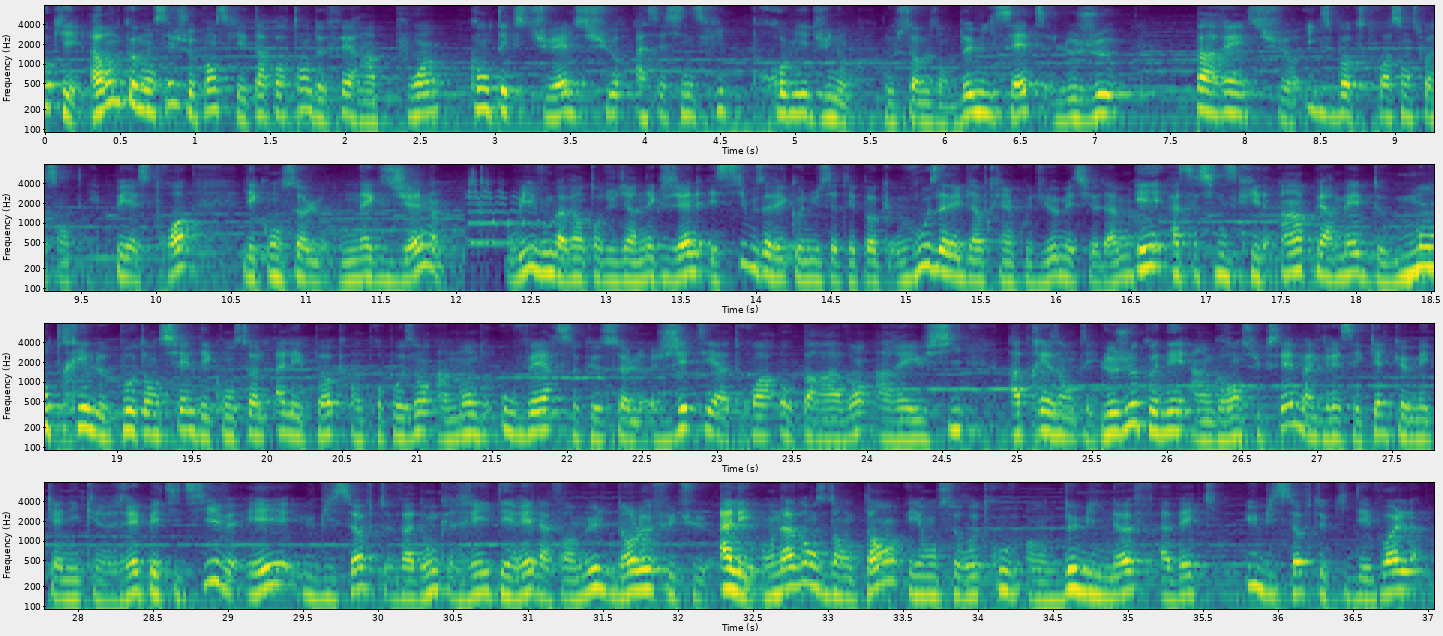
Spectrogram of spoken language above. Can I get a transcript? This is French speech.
Ok, avant de commencer, je pense qu'il est important de faire un point contextuel sur Assassin's Creed premier du nom. Nous sommes en 2007, le jeu paraît sur Xbox 360 et PS3, les consoles next-gen. Oui, vous m'avez entendu dire next-gen, et si vous avez connu cette époque, vous avez bien pris un coup de vieux, messieurs, dames. Et Assassin's Creed 1 permet de montrer le potentiel des consoles à l'époque en proposant un monde ouvert, ce que seul GTA 3 auparavant a réussi à présenter. Le jeu connaît un grand succès malgré ses quelques mécaniques répétitives, et Ubisoft va donc réitérer la formule dans le futur. Allez, on avance dans le temps, et on se retrouve en 2009 avec Ubisoft qui dévoile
